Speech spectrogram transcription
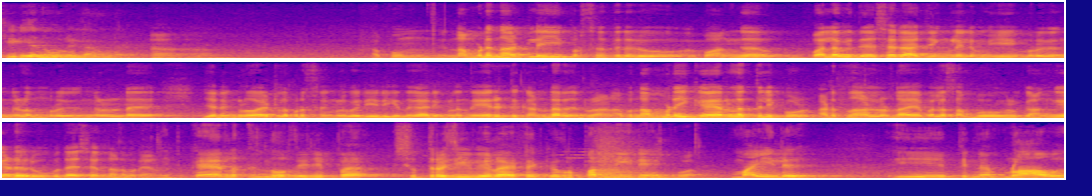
ഹിഡിയെന്ന് പോലും ഇല്ല നമ്മുടെ. അപ്പം നമ്മുടെ നാട്ടിലെ ഈ പ്രശ്നത്തിനൊരു അപ്പോൾ അങ്ങ് പല വിദേശ രാജ്യങ്ങളിലും ഈ മൃഗങ്ങളും മൃഗങ്ങളുടെ ജനങ്ങളുമായിട്ടുള്ള പ്രശ്നങ്ങൾ പരിഹരിക്കുന്ന കാര്യങ്ങൾ നേരിട്ട് കണ്ടറിഞ്ഞിട്ടുള്ളതാണ്. അപ്പോൾ നമ്മുടെ ഈ കേരളത്തിൽ ഇപ്പോൾ അടുത്ത നാളിലുണ്ടായ പല സംഭവങ്ങൾക്ക് അങ്ങയുടെ ഒരു ഉപദേശം എന്താണ് പറയുന്നത് കേരളത്തിൽ എന്ന് പറഞ്ഞു കഴിഞ്ഞാൽ ഇപ്പം ക്ഷുദ്രജീവികളായിട്ട് എനിക്ക് തോന്നുന്നു പന്നീന് മയിൽ മയിൽ ഈ പിന്നെ മ്ലാവ്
